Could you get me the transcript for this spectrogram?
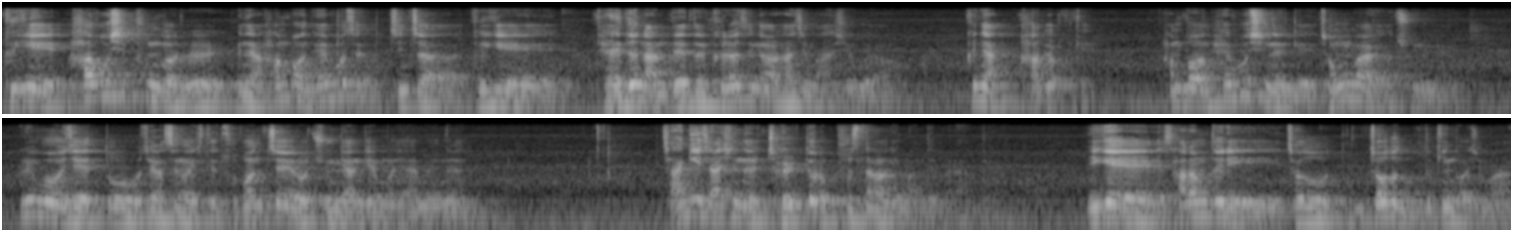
그게 하고 싶은 거를 그냥 한번 해보세요. 진짜 그게 되든 안 되든 그런 생각을 하지 마시고요. 그냥 가볍게 한번 해보시는 게 정말 중요해요. 그리고 이제 또 제가 생각했을 때 두 번째로 중요한 게 뭐냐면은 자기 자신을 절대로 불쌍하게 만들면 안 돼요. 이게 사람들이 저도 저도 느낀 거지만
